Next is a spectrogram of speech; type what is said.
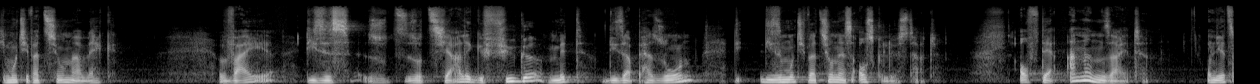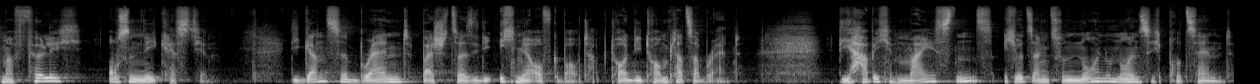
die Motivation war weg. Weil dieses so, soziale Gefüge mit dieser Person die, diese Motivation erst ausgelöst hat. Auf der anderen Seite, und jetzt mal völlig aus dem Nähkästchen, die ganze Brand beispielsweise, die ich mir aufgebaut habe, die Tom Platzer Brand, die habe ich meistens, ich würde sagen zu 99 Prozent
